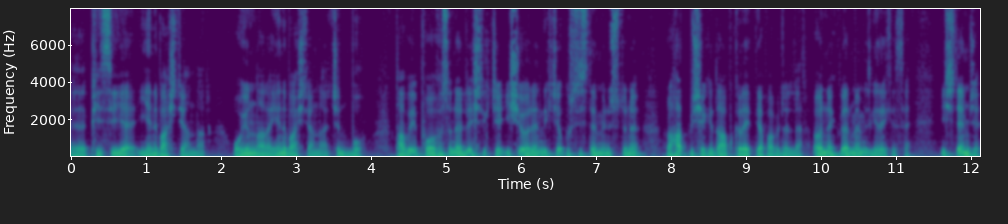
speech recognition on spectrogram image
e, PC'ye yeni başlayanlar, oyunlara yeni başlayanlar için bu. Tabii profesyonelleştikçe, işi öğrendikçe bu sistemin üstüne rahat bir şekilde upgrade yapabilirler. Örnek vermemiz gerekirse işlemci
